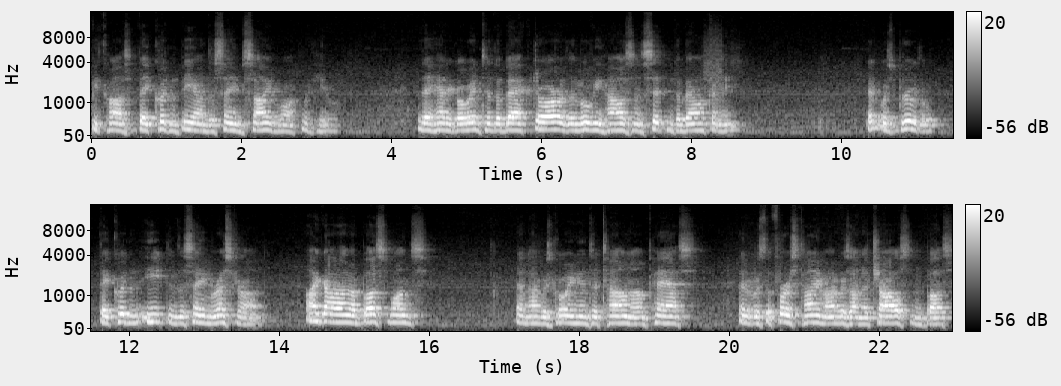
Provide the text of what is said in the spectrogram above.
because they couldn't be on the same sidewalk with you. They had to go into the back door of the movie house and sit in the balcony. It was brutal. They couldn't eat in the same restaurant. I got on a bus once and I was going into town on pass. It was the first time I was on a Charleston bus.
